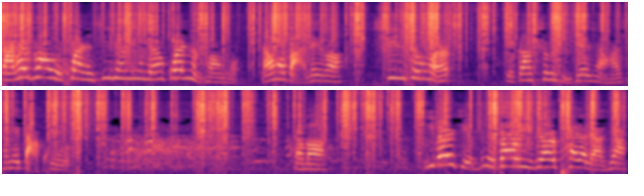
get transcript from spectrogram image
打开窗户换上新鲜空气，关上窗户，然后把那个新生儿，这刚生几天小孩全给打哭了，知道吗？一边解布包一边拍了两下，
